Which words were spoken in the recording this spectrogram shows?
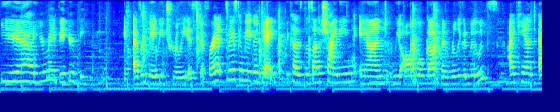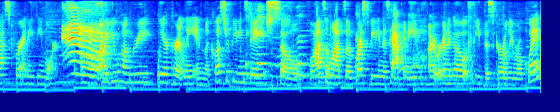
Yeah, you're my bigger baby. Every baby truly is different. Today's gonna be a good day because the sun is shining and we all woke up in really good moods. I can't ask for anything more. Oh, are you hungry? We are currently in the cluster feeding stage, so lots and lots of breastfeeding is happening. All right, we're gonna go feed this girly real quick.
